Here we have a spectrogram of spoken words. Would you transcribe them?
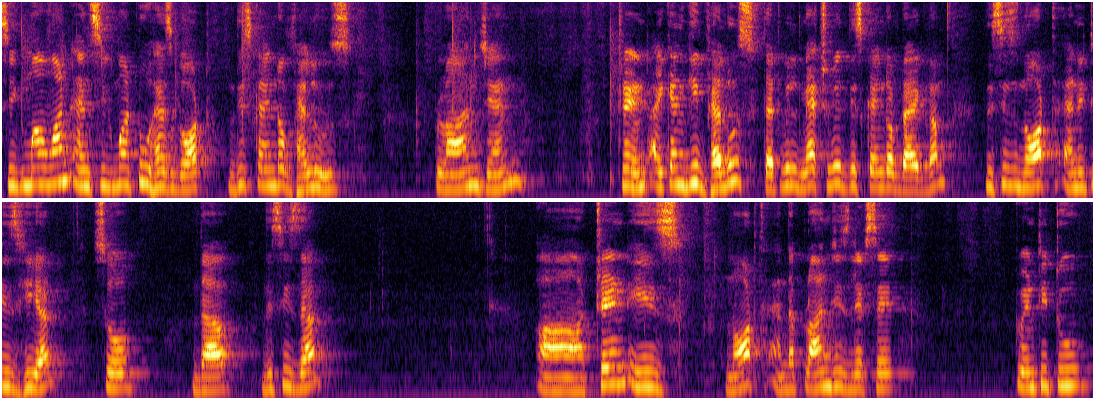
sigma 1 and sigma 2 has got this kind of values plunge and trend. I can give values that will match with this kind of diagram. This is north and it is here so, the this is the uh, trend is north and the plunge is let us say 22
